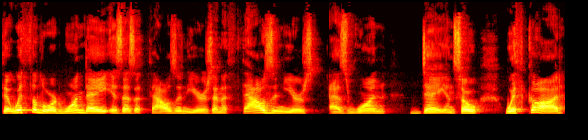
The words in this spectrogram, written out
that with the Lord one day is as a thousand years, and a thousand years as one day. And so, with God,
